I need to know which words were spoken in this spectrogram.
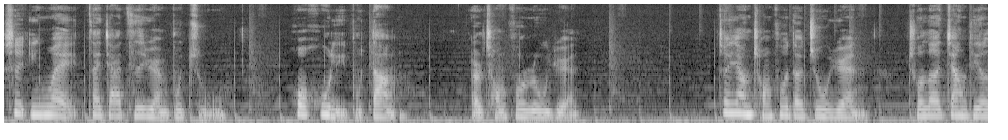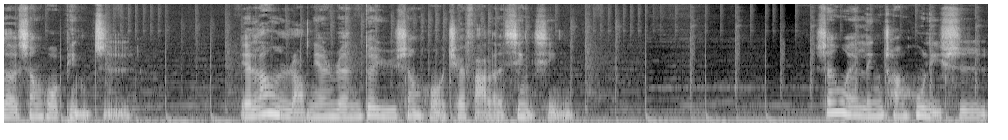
是因为在家资源不足或护理不当而重复入院。这样重复的住院，除了降低了生活品质，也让老年人对于生活缺乏了信心。身为临床护理师，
